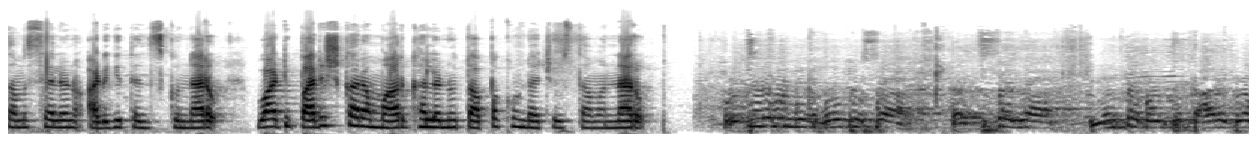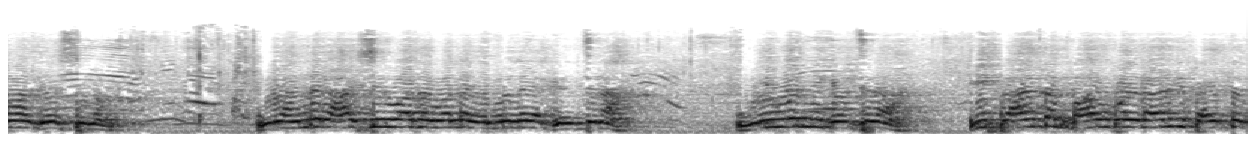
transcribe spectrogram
సమస్యలను అడిగి తెలుసుకున్నారు. వాటి పరిష్కార మార్గాలను తప్పకుండా చూస్తామన్నారు. ఇంత మంచి కార్యక్రమాలు చేస్తున్నాం. మీ అందరి ఆశీర్వాదం వల్ల ఎమ్మెల్యే గెలిచిన మీ ఊరిని గెలిచిన ఈ ప్రాంతం బాగుపడడానికి ప్రయత్నం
